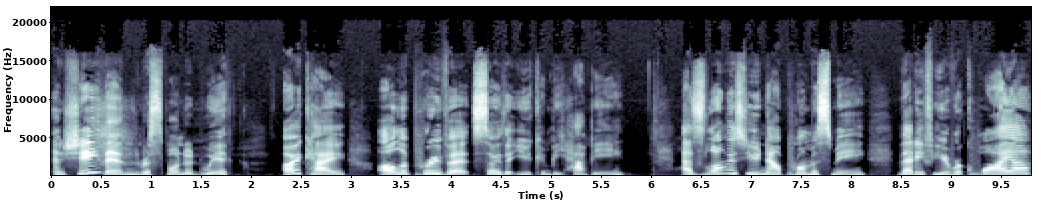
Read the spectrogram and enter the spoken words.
And she then responded with, Okay, I'll approve it so that you can be happy. As long as you now promise me that if you require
